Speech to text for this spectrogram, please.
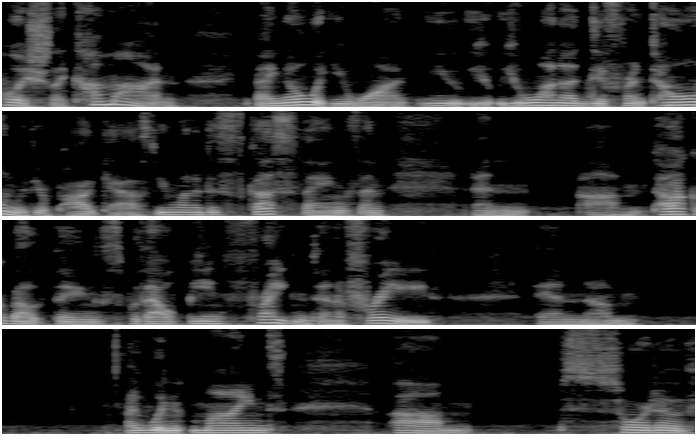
push, like, come on. I know what you want. You, you you want a different tone with your podcast. You want to discuss things and and um, talk about things without being frightened and afraid. And um, I wouldn't mind um, sort of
